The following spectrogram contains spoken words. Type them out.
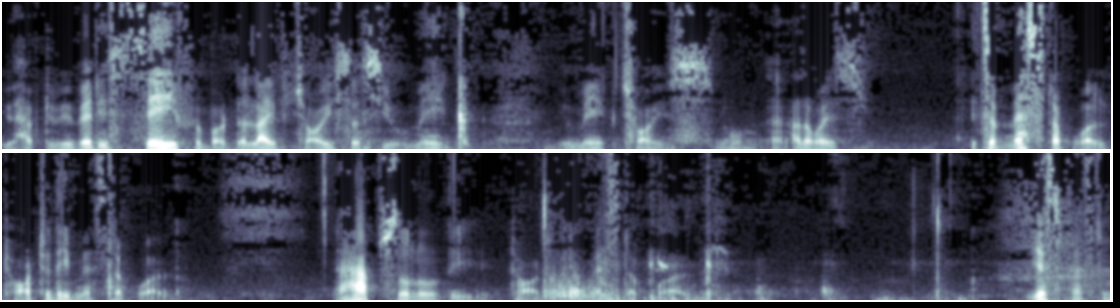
You have to be very safe about the life choices you make. You make choice. And otherwise, it's a messed up world, totally messed up world. Absolutely, totally messed up world. Yes, Pastor.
